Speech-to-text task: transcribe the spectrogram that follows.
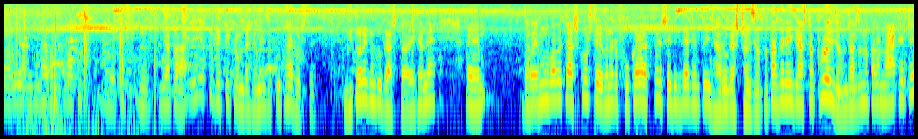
বাড়ির আঙ্গিনা এবং ইয়াটা, এই একটু ব্যতিক্রম দেখেন, এই যে কোথায় ধরছে? ভিতরে কিন্তু গাছটা আর এখানে যারা এমনভাবে চাষ করছে, এখানে একটা ফুকা রাখছে সেদিক দিয়ে কিন্তু এই ঝাড়ু গাছটা হয়েছে। অর্থাৎ তাদের এই গাছটা প্রয়োজন, যার জন্য তারা না কেটে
